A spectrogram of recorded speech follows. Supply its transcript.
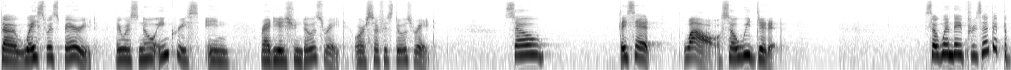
the waste was buried, there was no increase in radiation dose rate or surface dose rate. So they said, wow, so we did it. So when they presented the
